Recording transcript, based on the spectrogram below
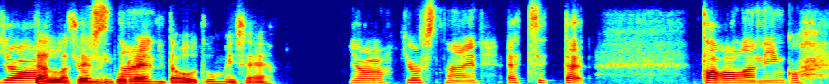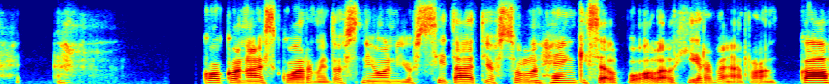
joo, tällaiseen niin kuin rentoutumiseen. Joo, just näin. Että sitten tavallaan niin kuin kokonaiskuormitus niin on just sitä, että jos sulla on henkisellä puolella hirveän rankkaa,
